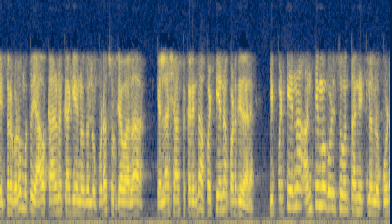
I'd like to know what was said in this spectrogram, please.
ಹೆಸರುಗಳು ಮತ್ತು ಯಾವ ಕಾರಣಕ್ಕಾಗಿ ಅನ್ನೋದನ್ನು ಕೂಡ ಸುರ್ಜಾವಾಲ ಎಲ್ಲಾ ಶಾಸಕರಿಂದ ಆ ಪಟ್ಟಿಯನ್ನ ಪಡೆದಿದ್ದಾರೆ. ಈ ಪಟ್ಟಿಯನ್ನ ಅಂತಿಮಗೊಳಿಸುವಂತ ನಿಟ್ಟಿನಲ್ಲೂ ಕೂಡ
